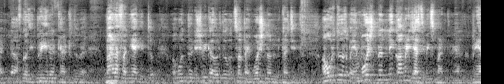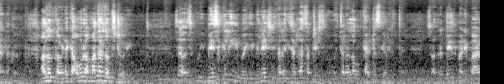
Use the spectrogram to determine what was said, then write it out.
ಅಂಡ್ ಅಫ್ಕೋರ್ಸ್ ಇಬ್ರು ಹೀರೋಯಿನ್ ಕ್ಯಾರೆಕ್ಟರ್ದು ಬಹಳ ಫನ್ನಿಯಾಗಿತ್ತು ಒಂದು ನಿಶ್ವಿಕಾ ಅವ್ರದ್ದು ಒಂದು ಸ್ವಲ್ಪ ಎಮೋಷನಲ್ ಟಚ್ ಇತ್ತು. ಅವ್ರದ್ದು ಸ್ವಲ್ಪ ಎಮೋಷನಲ್ಲಿ ಕಾಮಿಡಿ ಜಾಸ್ತಿ ಮಿಕ್ಸ್ ಮಾಡ್ತೀವಿ ಪ್ರಿಯಾ ಅನ್ನೋದವ್ರು ಅದೊಂದು ಕಾಮಿಡಿ ಯಾಕೆ? ಅವರ ಮದರ್ದೊಂದು ಸ್ಟೋರಿ ಸೊ ಬೇಸಿಕಲಿ ಈ ವಿಲೇಜ್ ಇದೆಲ್ಲ ಇದೆಲ್ಲ ಸಬ್ಜೆಕ್ಟ್ಸ್ ಈ ಥರ ಎಲ್ಲ ಒಂದು ಕ್ಯಾರೆಕ್ಟರ್ಸ್ಗಳಿರುತ್ತೆ ಸೊ ಅದರ ಬೇಸ್ ಮಾಡಿ ಭಾಳ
